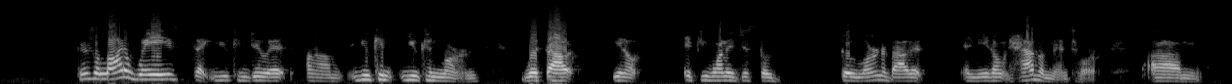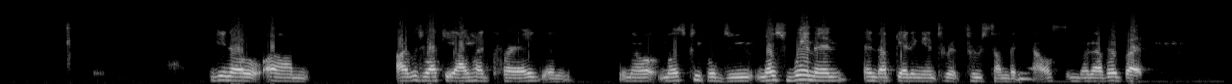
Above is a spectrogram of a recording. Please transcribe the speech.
there's a lot of ways that you can do it. Um, you can you can learn without you know if you want to just go go learn about it and you don't have a mentor um, you know um, i was lucky i had craig and you know most people do most women end up getting into it through somebody else and whatever but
